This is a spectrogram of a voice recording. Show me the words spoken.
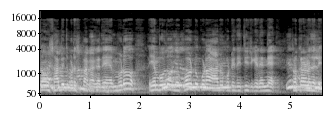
ನಾವು ಸಾಬೀತುಪಡಿಸಬೇಕಾಗದೆ ಎಂಬುದು ಎಂಬುದು ಒಂದು ಕೋರ್ಟ್ ಕೂಡ ಆರ್ಡರ್ ಕೊಟ್ಟಿದೆ ಇತ್ತೀಚೆಗೆ ನಿನ್ನೆ ಪ್ರಕರಣದಲ್ಲಿ.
